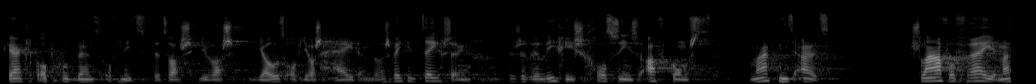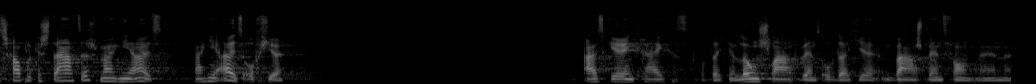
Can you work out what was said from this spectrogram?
kerkelijk opgevoed bent of niet. Dat was, je was Jood of je was heiden. Dat was een beetje een tegenstelling tussen religies, godsdienst, afkomst. Maakt niet uit. Slaaf of vrije, maatschappelijke status, maakt niet uit. Maakt niet uit of je uitkering krijgt, of dat je een loonslaaf bent, of dat je baas bent van een eh,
